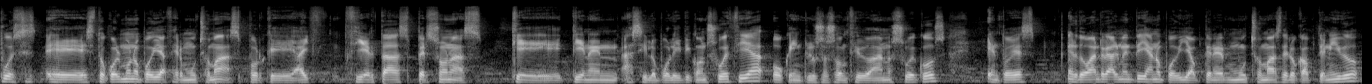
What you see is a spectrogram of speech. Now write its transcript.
pues eh, Estocolmo no podía hacer mucho más, porque hay ciertas personas que tienen asilo político en Suecia o que incluso son ciudadanos suecos. Entonces, Erdogan realmente ya no podía obtener mucho más de lo que ha obtenido.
